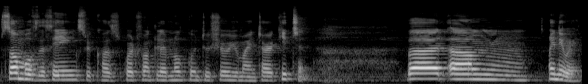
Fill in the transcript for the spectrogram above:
some of the things because quite frankly I'm not going to show you my entire kitchen. But um, anyway,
